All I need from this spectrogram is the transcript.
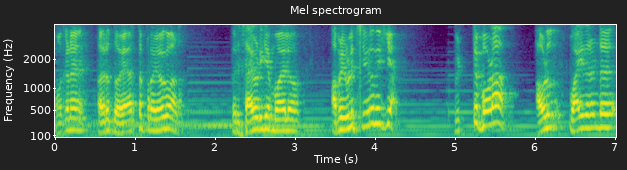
നോക്കണേ അതൊരു ദ്വയാർത്ഥ പ്രയോഗമാണ്. ഒരു ചായ കുടിക്കാൻ പോയാലോ? അപ്പൊ ഇവൾ ചീറ് നിൽക്കുക. വിട്ടു പോടാ. അവൾ വായി രണ്ട്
